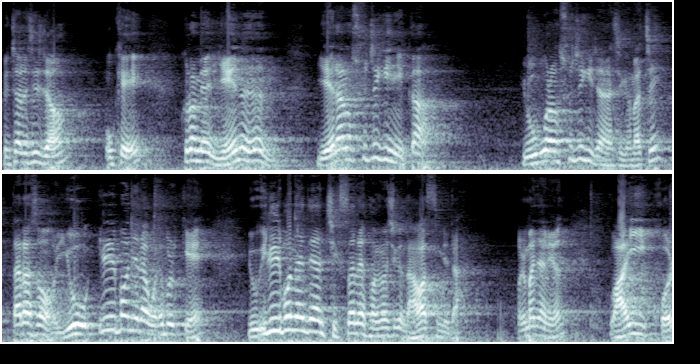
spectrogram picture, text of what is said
괜찮으시죠? 오케이. 그러면 얘는 얘랑 수직이니까 요거랑 수직이잖아 지금. 맞지? 따라서 요 1번이라고 해볼게. 요 1번에 대한 직선의 방정식은 나왔습니다. 얼마냐면 y 이퀄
